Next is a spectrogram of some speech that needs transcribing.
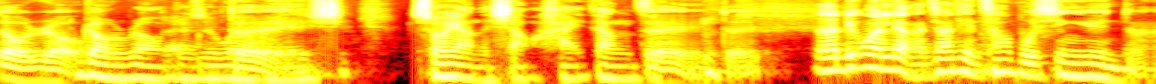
肉肉肉肉，就是为为收养的小孩这样子。对对。那另外两个家庭超不幸运的，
